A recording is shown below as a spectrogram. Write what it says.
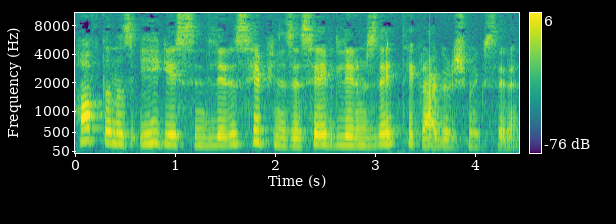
Haftanız iyi geçsin dileriz. Hepinize sevgilerimizle tekrar görüşmek üzere.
